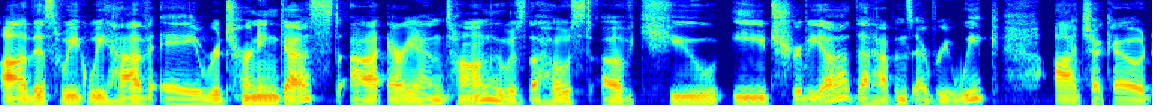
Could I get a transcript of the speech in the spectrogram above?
Uh, this week we have a returning guest, uh, Arianne Tong, who is the host of QE Trivia that happens every week. Uh, check out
